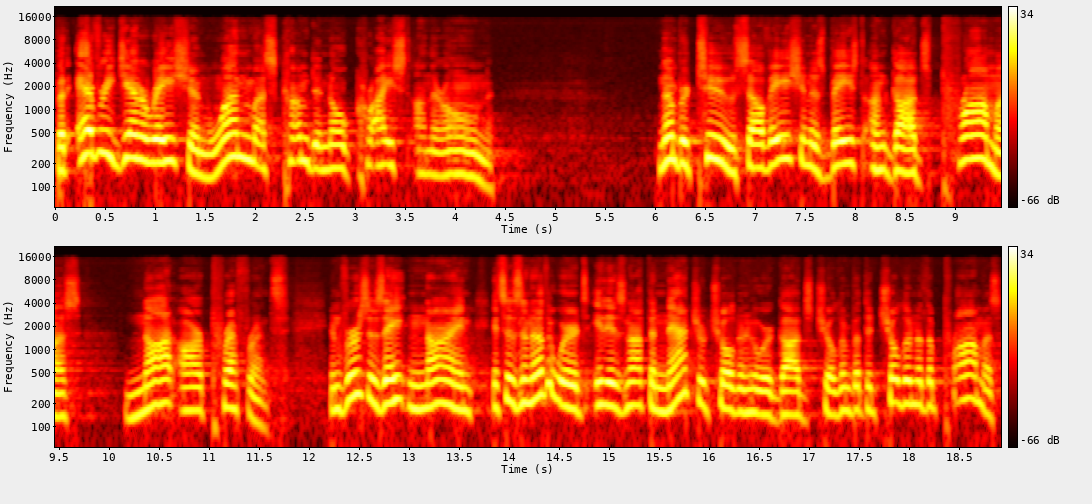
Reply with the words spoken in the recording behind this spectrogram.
but every generation, one must come to know Christ on their own. Number two, salvation is based on God's promise, not our preference. In verses 8 and 9, it says, In other words, it is not the natural children who are God's children, but the children of the promise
